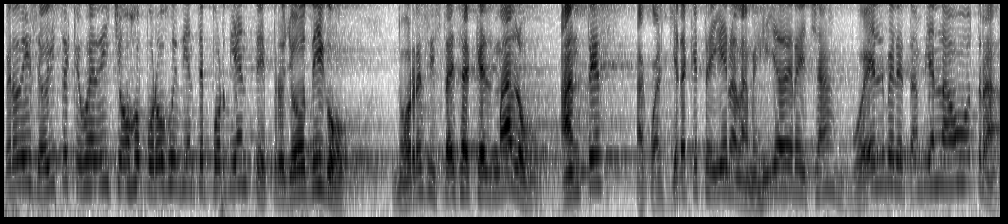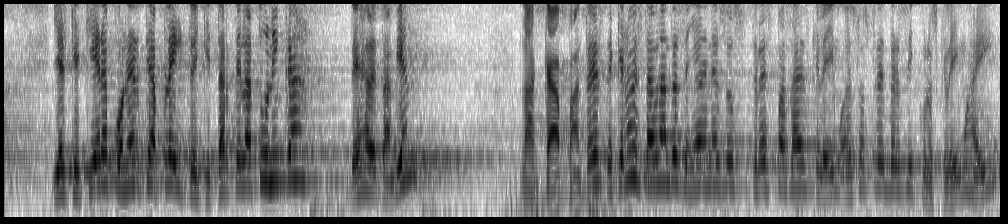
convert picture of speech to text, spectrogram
Pero dice, oíste que fue dicho ojo por ojo y diente por diente, pero yo os digo, no resistáis al que es malo. Antes, a cualquiera que te hiera la mejilla derecha, vuélvele también la otra. Y el que quiera ponerte a pleito y quitarte la túnica, déjale también la capa. Entonces, ¿de qué nos está hablando el Señor en esos tres pasajes que leímos, esos tres versículos que leímos ahí?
